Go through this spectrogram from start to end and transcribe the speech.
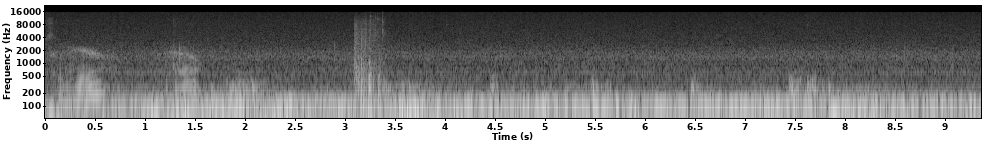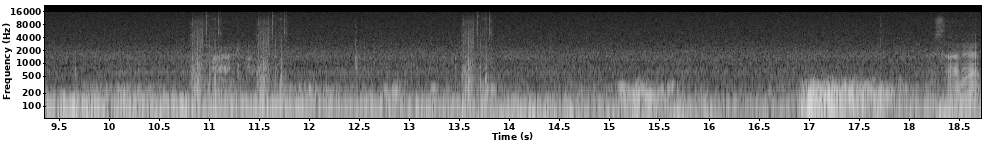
Is it here? Yeah. Come on. Is that it?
